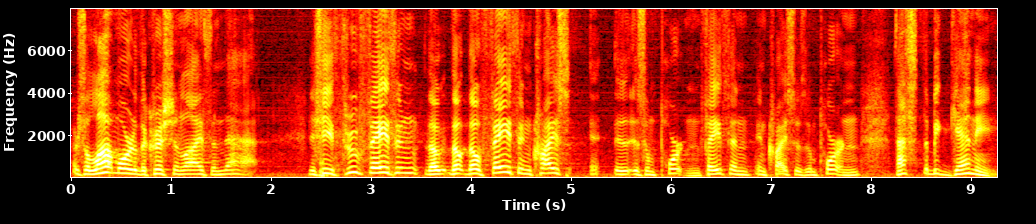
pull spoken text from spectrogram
There's a lot more to the Christian life than that. You see, through faith in, though, though faith in Christ is important, faith in, in Christ is important, that's the beginning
